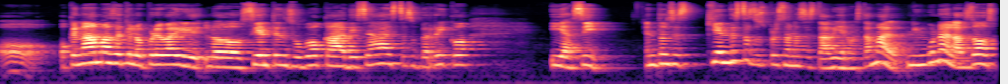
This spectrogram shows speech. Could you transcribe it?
o, que nada más de que lo prueba y lo siente en su boca, dice, ah, está súper rico, y así. Entonces, ¿quién de estas dos personas está bien o está mal? Ninguna de las dos.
